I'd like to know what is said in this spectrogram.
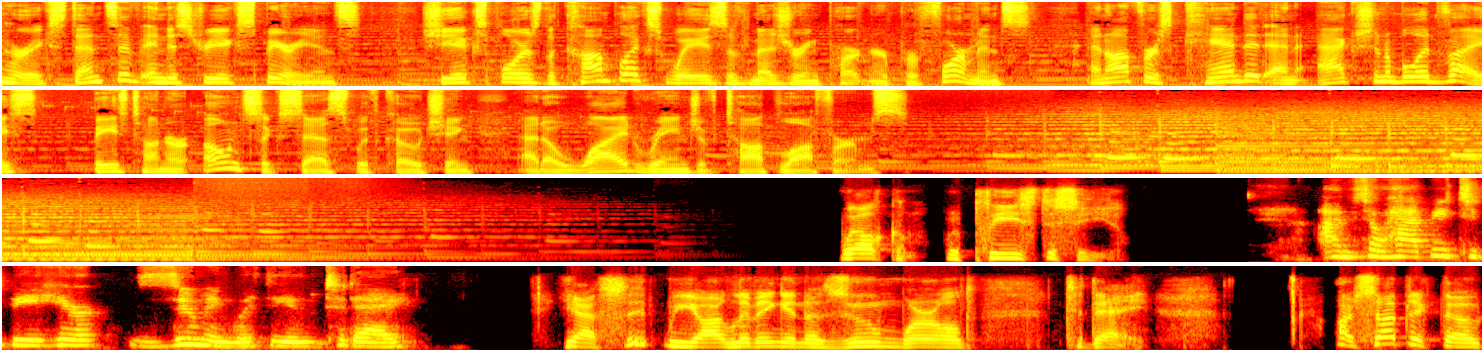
her extensive industry experience, she explores the complex ways of measuring partner performance and offers candid and actionable advice based on her own success with coaching at a wide range of top law firms. Welcome. We're pleased to see you. I'm so happy to be here Zooming with you today. Yes, we are living in a Zoom world today. Our subject, though,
